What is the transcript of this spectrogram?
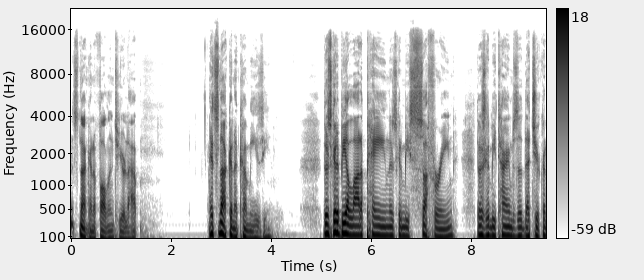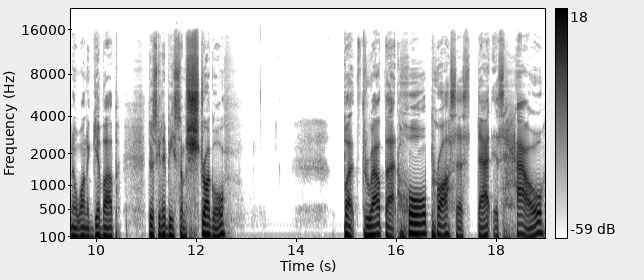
It's not going to fall into your lap. It's not going to come easy. There's going to be a lot of pain. There's going to be suffering. There's going to be times that you're going to want to give up. There's going to be some struggle. But throughout that whole process, that is how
